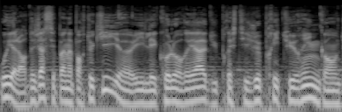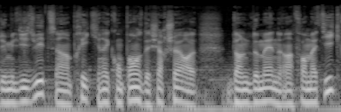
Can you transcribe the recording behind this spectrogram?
Oui, alors déjà, c'est pas n'importe qui. Euh, il est coloréat du prestigieux prix Turing en 2018. C'est un prix qui récompense des chercheurs euh, dans le domaine informatique.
